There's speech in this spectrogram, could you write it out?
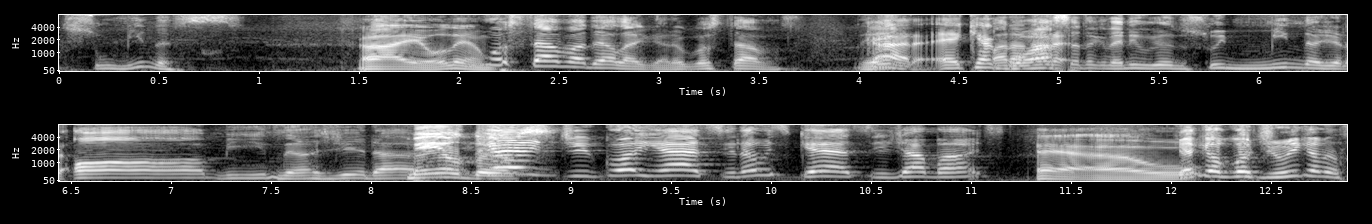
Sul Minas. Ah, eu Eu lembro. gostava dela, cara. Eu gostava. Cara, é que Paraná, agora- Santa Catarina, Rio Grande do Sul e Minas Gerais. Ó, Minas Gerais. Meu Deus. Quem te conhece, não esquece, jamais. É, o, Quer que eu continue, Camilo?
